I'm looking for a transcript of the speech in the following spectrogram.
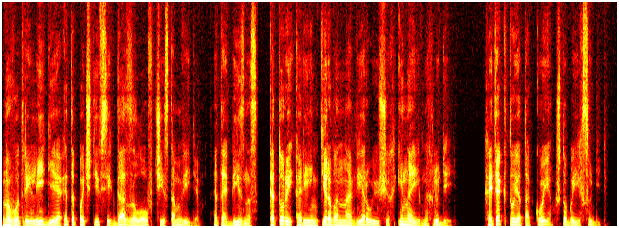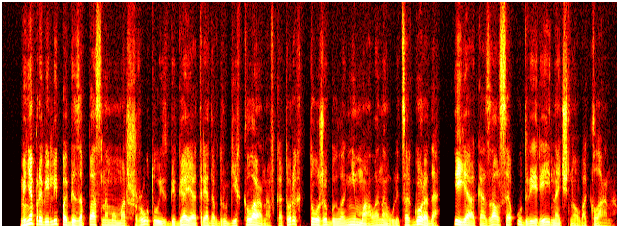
Но вот религия – это почти всегда зло в чистом виде. Это бизнес, который ориентирован на верующих и наивных людей. Хотя кто я такой, чтобы их судить? Меня провели по безопасному маршруту, избегая отрядов других кланов, которых тоже было немало на улицах города, и я оказался у дверей ночного клана.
